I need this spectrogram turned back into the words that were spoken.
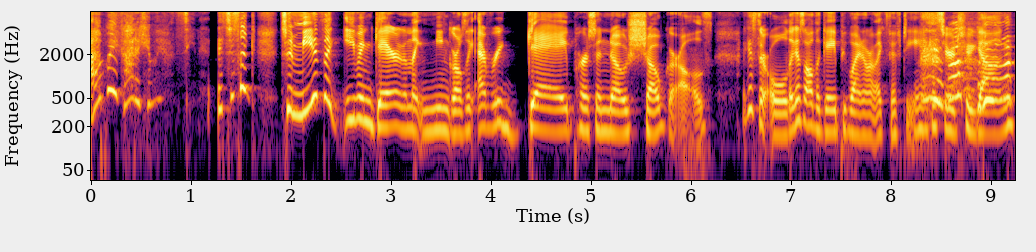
my god, I can't believe I haven't seen it. It's just like to me, it's like even gayer than like Mean Girls. Like every gay person knows showgirls. I guess they're old. I guess all the gay people I know are like fifty. I guess you're too young,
